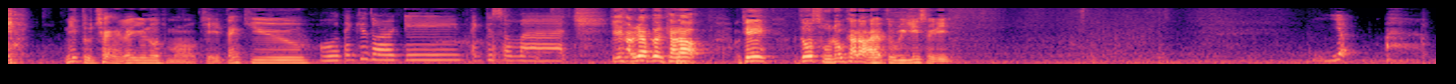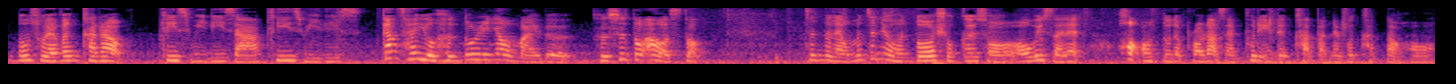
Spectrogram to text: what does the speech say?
Can. Need to check and let you know tomorrow. Okay, thank you. Oh, thank you, Dorothy. Thank you so much. Okay, hurry up, go and cut out. Okay, those who don't cut out, I have to release already. Yep. Those who haven't cut out, please release 啊，please release。刚才有很多人要买的，可是都 out of stock。真的嘞，我们真的有很多 showgirls 哦，always like that hop onto the products and put it in the cart but never cut out 哦。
